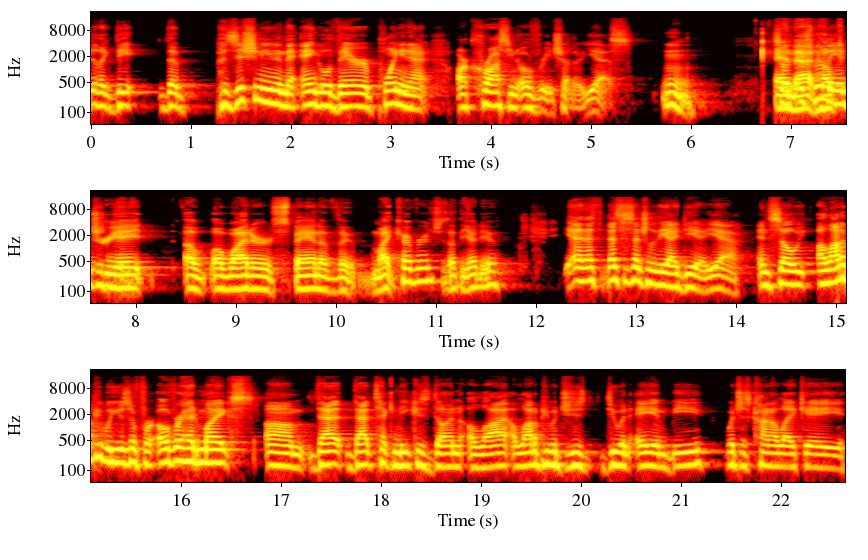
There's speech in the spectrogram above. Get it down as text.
like the the positioning and the angle they're pointing at are crossing over each other. Yes. Mm. So and that really helps create a, a, wider span of the mic coverage. Is that the idea? Yeah, that's that's essentially the idea. Yeah, and so a lot of people use them for overhead mics. Um, that that technique is done a lot. A lot of people just do an A and B, which is kind of like a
